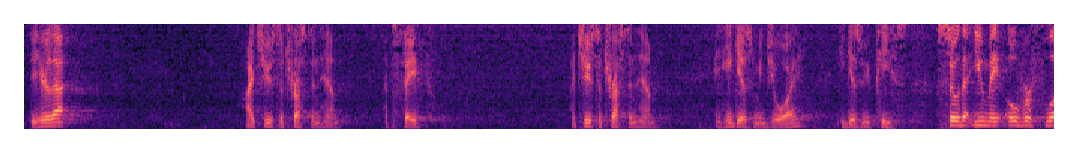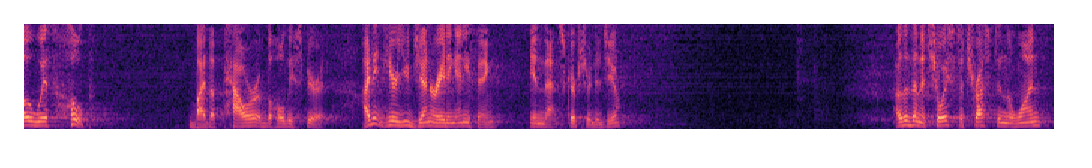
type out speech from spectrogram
Do you hear that? I choose to trust in Him. That's faith. I choose to trust in Him. And He gives me joy, He gives me peace, so that you may overflow with hope by the power of the Holy Spirit. I didn't hear you generating anything in that scripture, did you? Other than a choice to trust in the one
